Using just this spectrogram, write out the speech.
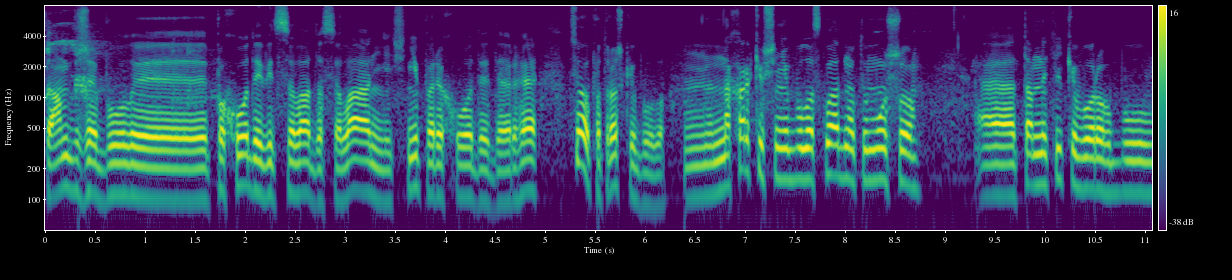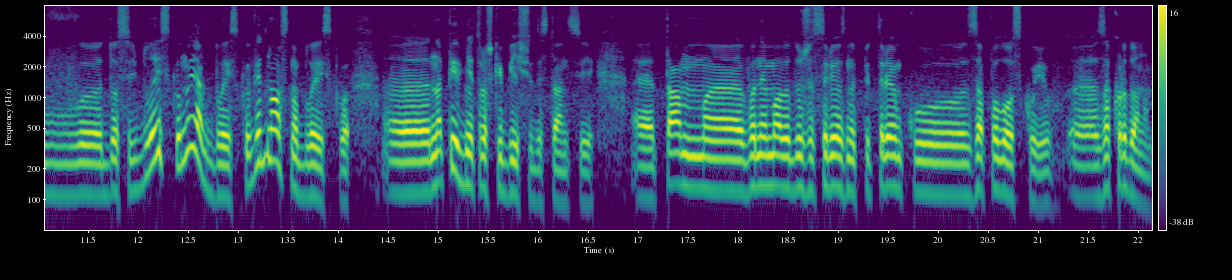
Там вже були походи від села до села, нічні переходи, ДРГ. Всього потрошки було. На Харківщині було складно, тому що Е, Там не тільки ворог був досить близько, ну як близько, відносно близько. Е, На півдні трошки більше дистанції. Е, Там е, вони мали дуже серйозну підтримку за полоскою, е, за кордоном.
